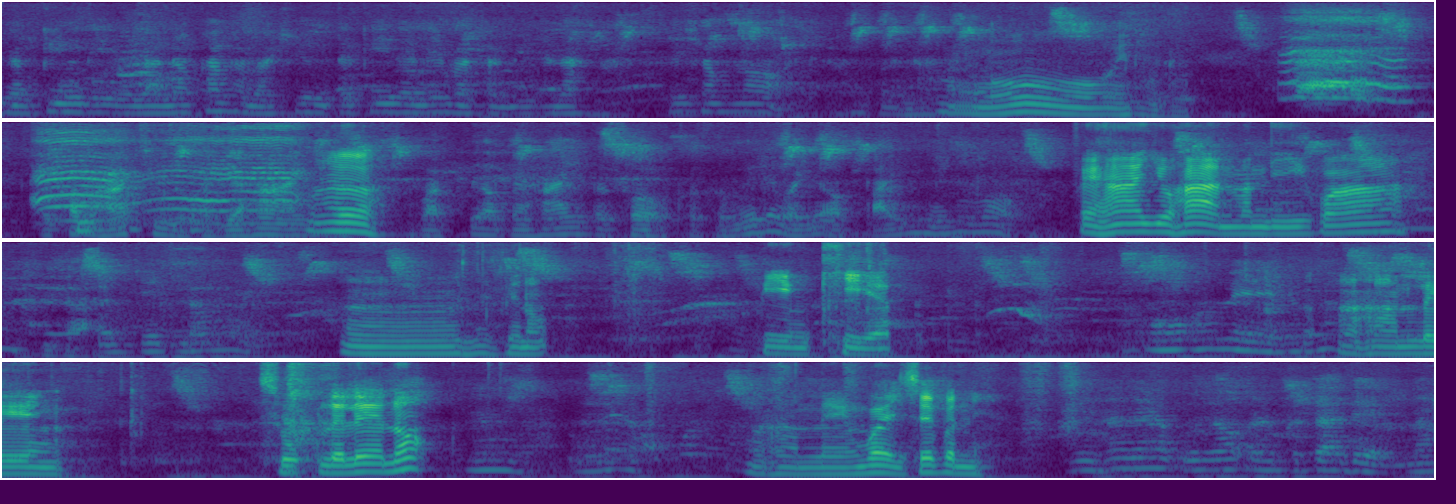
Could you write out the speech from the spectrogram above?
อย่างกิ้งดีเวลาน้องข้ามผ่านมาชื่อตะกี้นั้นได้มาทางนี้นะได้ช่องลอดโอ้ย เขาเข้ามาหาชื่อกับยาให้เออ วัดเพื่อไปให้ประสบก็คือไม่ได้ว่าจะออกไปไม่ได้ว่าไปหาอยู่ห้านมันดีกว่าที่จัดเป็นเจ็ดน้อยเออนี่พี่น้องเปียงเขียดโอ้เอาเวรเลยอาหารแรงสุกเลยๆเนาะอืมอาหารแรงไว้ใช่ปะนี่ มีท่านแล้วมีแล้วอันกระจายเด็ดนะ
